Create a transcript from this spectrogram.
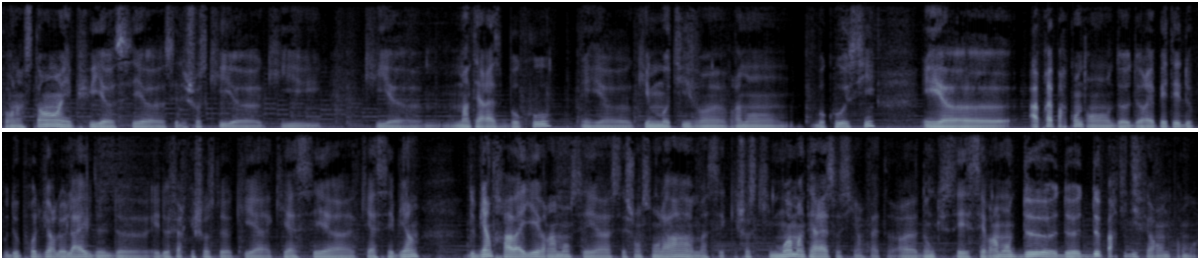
pour l'instant, et puis euh, c'est euh, c'est des choses qui qui qui m'intéressent beaucoup et qui me motivent vraiment beaucoup aussi. Et euh, après, par contre, de, répéter, de, produire le live et de faire quelque chose qui, est, assez, euh, qui est assez bien, de bien travailler vraiment ces, euh, ces chansons-là, bah, c'est quelque chose qui, moi, m'intéresse aussi, en fait. Donc, c'est vraiment deux, deux parties différentes pour moi.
